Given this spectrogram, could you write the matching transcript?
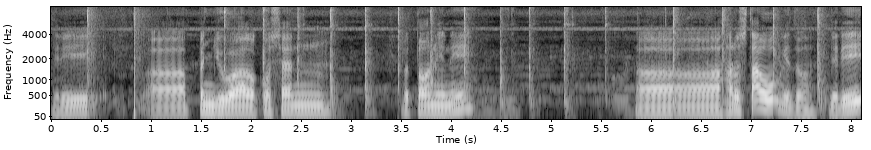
Jadi uh, penjual kusen beton ini uh, harus tahu gitu. Jadi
